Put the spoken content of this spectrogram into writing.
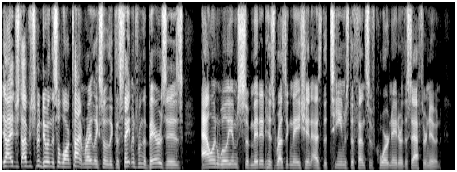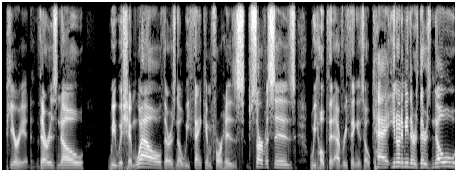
yeah, I just I've just been doing this a long time, right? Like so, like the statement from the Bears is Alan Williams submitted his resignation as the team's defensive coordinator this afternoon. Period. There is no we wish him well. There is no we thank him for his services. We hope that everything is okay. You know what I mean? There's there's no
